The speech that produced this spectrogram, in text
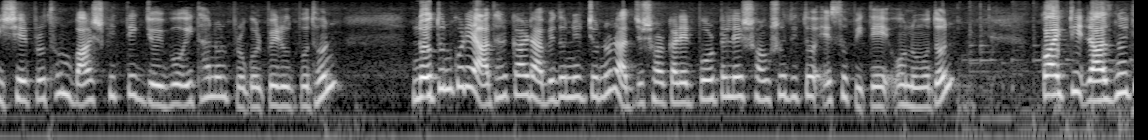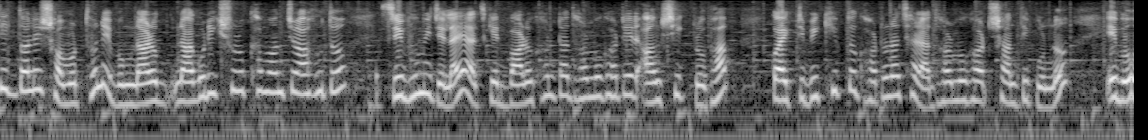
বিশ্বের প্রথম বাঁশভিত্তিক জৈব ইথানল প্রকল্পের উদ্বোধন। নতুন করে আধার কার্ড আবেদনের জন্য রাজ্য সরকারের পোর্টালে সংশোধিত এসওপিতে অনুমোদন। কয়েকটি রাজনৈতিক দলের সমর্থন এবং নাগরিক সুরক্ষা মঞ্চ আহত। শ্রীভূমি জেলায় আজকের বারো ঘণ্টা ধর্মঘটের আংশিক প্রভাব, কয়েকটি বিক্ষিপ্ত ঘটনা ছাড়া ধর্মঘট শান্তিপূর্ণ এবং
